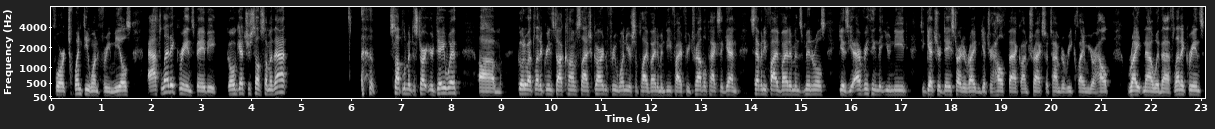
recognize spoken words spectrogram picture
for 21 free meals. Athletic greens baby. Go get yourself some of that supplement to start your day with. Um, go to athleticgreens.com slash garden free one year supply vitamin d5 free travel packs again 75 vitamins minerals gives you everything that you need to get your day started right and get your health back on track so time to reclaim your health right now with athletic greens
